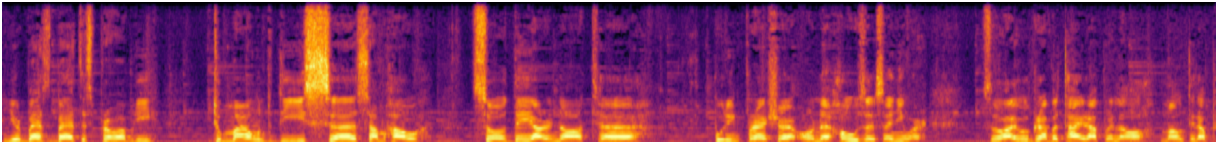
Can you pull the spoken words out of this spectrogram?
your best bet is probably to mount these uh, somehow so they are not uh, putting pressure on the hoses anywhere. So I will grab a tie up and I'll mount it up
